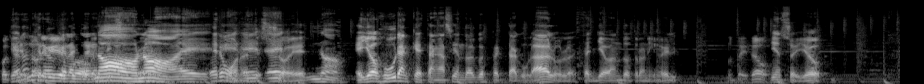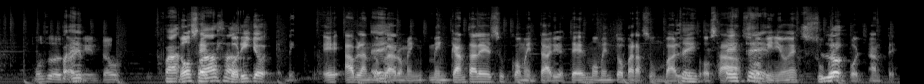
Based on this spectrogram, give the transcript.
Porque Yo no creo único que la. No, no. Eh, Pero bueno, eh, eso eh, es. No. Ellos juran que están haciendo algo espectacular o lo están llevando a otro nivel. Pienso yo. No sé, pasa. Corillo, eh, hablando Eh, claro, me, me encanta leer sus comentarios. Este es el momento para zumbarlos. Sí, o sea, este, su opinión es súper importante.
